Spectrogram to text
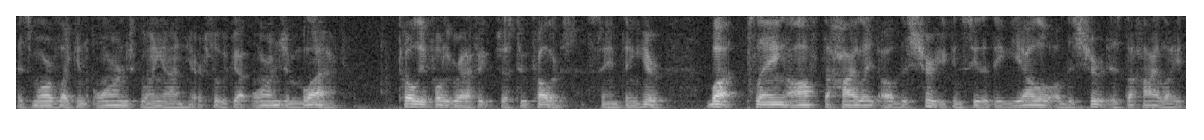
it's more of like an orange going on here. So we've got orange and black. Totally photographic, just two colors. Same thing here. But playing off the highlight of the shirt, you can see that the yellow of the shirt is the highlight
